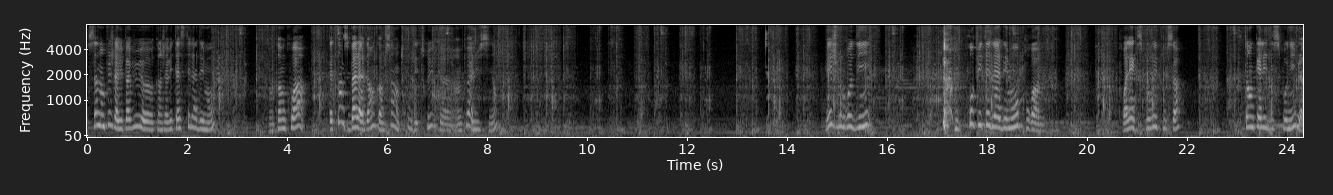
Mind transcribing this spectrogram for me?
ça non plus, je l'avais pas vu euh, quand j'avais testé la démo. Donc, comme quoi, Peut-être qu'en se baladant comme ça, on trouve des trucs euh, un peu hallucinants. Mais je vous le redis, profitez de la démo pour, euh, pour aller explorer tout ça. Tant qu'elle est disponible.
